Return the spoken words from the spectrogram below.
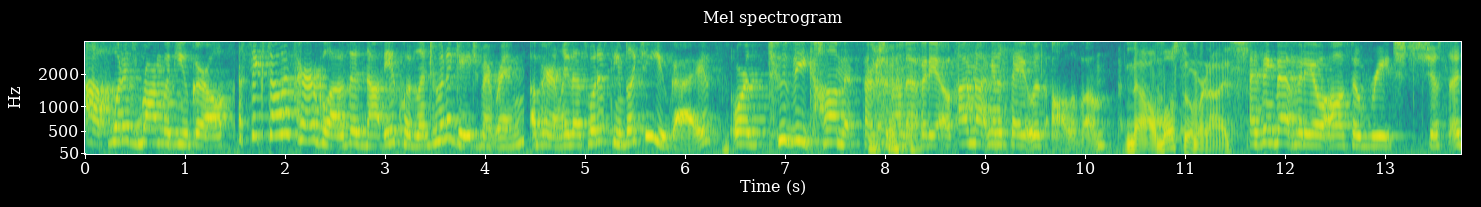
up, what is wrong with you, girl? A $6 pair of gloves is not the equivalent to an engagement ring. Apparently, that's what it seemed like to you guys. Or to the comment section on that video. I'm not gonna say it was all of them. No, most of them are nice. I think that video also reached just a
